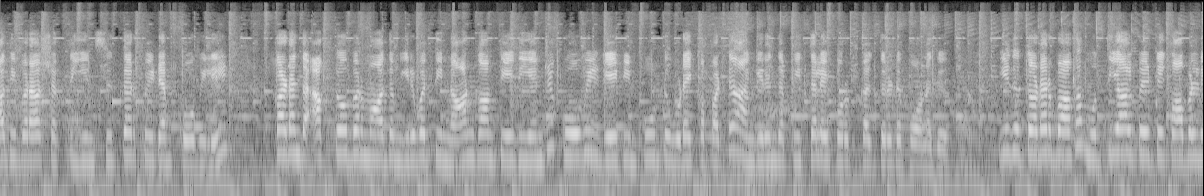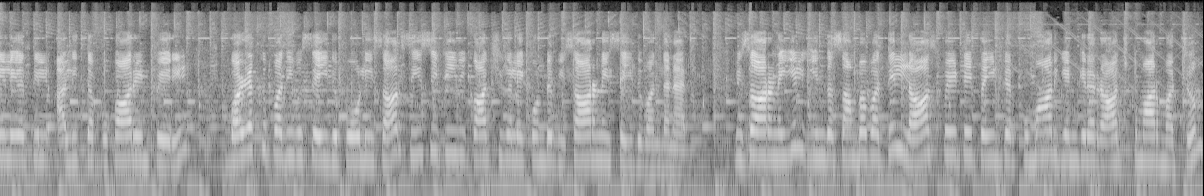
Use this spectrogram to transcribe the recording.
ஆதிபராசக்தியின் சித்தர்பீடம் கோவிலில் கடந்த அக்டோபர் மாதம் இருபத்தி நான்காம் தேதியன்று கோவில் கேட்டின் பூட்டு உடைக்கப்பட்டு அங்கிருந்த பித்தளை பொருட்கள் திருடு போனது. இது தொடர்பாக முத்தியால்பேட்டை காவல் நிலையத்தில் அளித்த புகாரின் பேரில் வழக்கு பதிவு செய்து போலீசார் சிசிடிவி காட்சிகளை கொண்டு விசாரணை செய்து வந்தனர். விசாரணையில் இந்த சம்பவத்தில் லாஸ்பேட்டை பெயிண்டர் குமார் என்கிற ராஜ்குமார் மற்றும்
